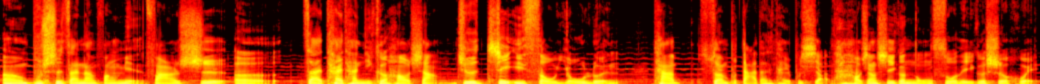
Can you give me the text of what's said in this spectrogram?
嗯，不是灾难方面，反而是呃，在泰坦尼克号上，就是这一艘游轮。它虽然不大，但是它也不小，它好像是一个浓缩的一个社会，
